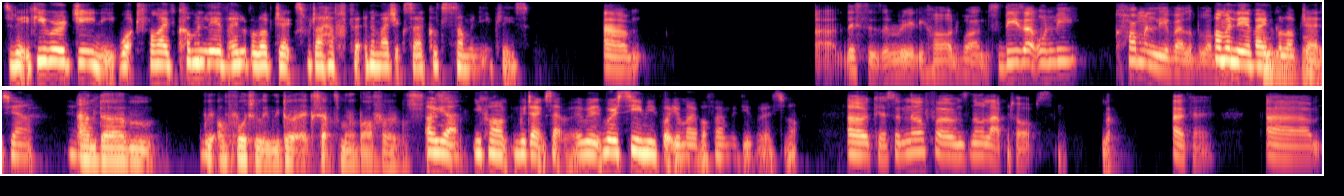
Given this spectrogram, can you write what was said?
So if you were a genie, what five commonly available objects would I have to put in a magic circle to summon you, please? Um, uh, this is a really hard one. So these are only commonly available objects. Commonly available objects, yeah. yeah. And um, we unfortunately we don't accept mobile phones. Oh yeah, you can't. We don't accept. We, we assume you've got your mobile phone with you, but it's not. Oh, okay, so no phones, no laptops. No. Okay. Um,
